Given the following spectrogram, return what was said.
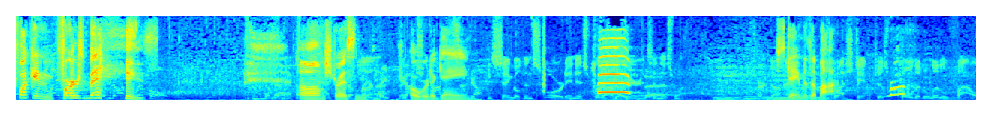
Fucking first base? Oh, I'm stressing over the game. He singled and scored in his first appearance in this one. Turned on This that game is a and bot. crushed it, Just pulled it a little foul.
